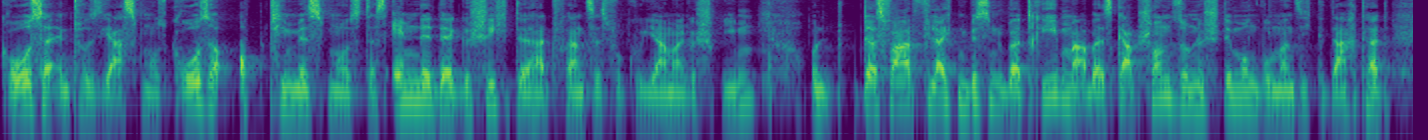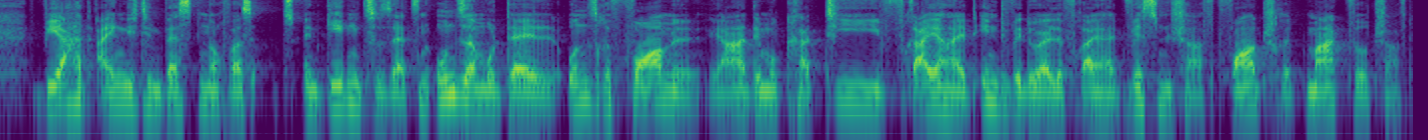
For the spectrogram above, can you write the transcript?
großer Enthusiasmus, großer Optimismus, das Ende der Geschichte hat Francis Fukuyama geschrieben. Und das war vielleicht ein bisschen übertrieben, aber es gab schon so eine Stimmung, wo man sich gedacht hat, wer hat eigentlich dem Westen noch was entgegenzusetzen? Unser Modell, unsere Formel, ja, Demokratie, Freiheit, individuelle Freiheit, Wissenschaft, Fortschritt, Marktwirtschaft,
